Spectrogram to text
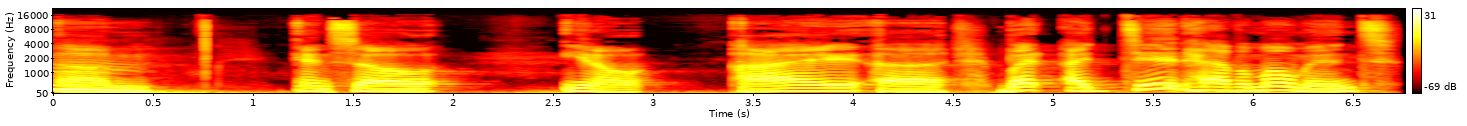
Um, and so, you know, I uh, but I did have a moment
